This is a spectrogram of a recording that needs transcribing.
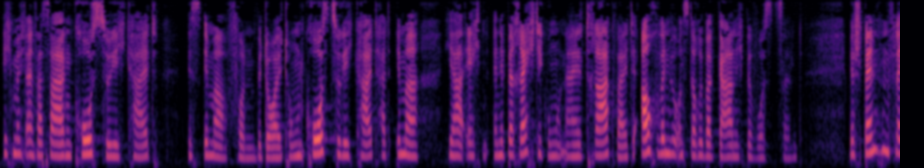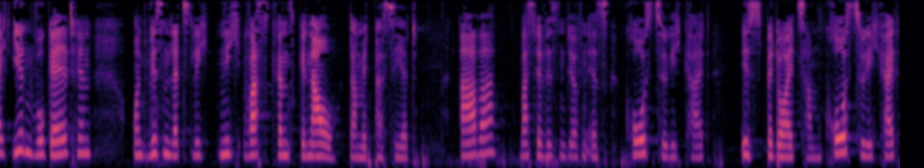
Ich möchte einfach sagen, Großzügigkeit ist immer von Bedeutung. Und Großzügigkeit hat immer ja echt eine Berechtigung und eine Tragweite, auch wenn wir uns darüber gar nicht bewusst sind. Wir spenden vielleicht irgendwo Geld hin und wissen letztlich nicht, was ganz genau damit passiert. Aber was wir wissen dürfen ist, Großzügigkeit ist bedeutsam. Großzügigkeit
